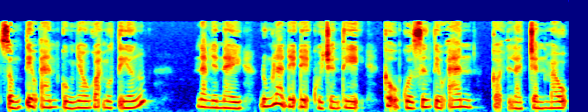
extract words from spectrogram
Giống Tiểu An cùng nhau gọi một tiếng. Nam nhân này đúng là đệ đệ của Trần Thị, cậu của Dương Tiểu An, gọi là Trần Mậu.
